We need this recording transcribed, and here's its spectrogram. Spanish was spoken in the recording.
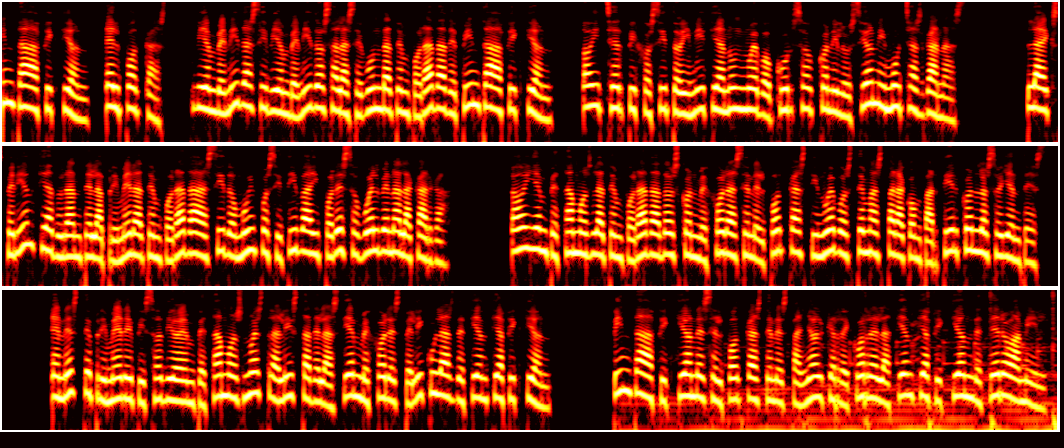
Pinta a Ficción, el podcast. Bienvenidas y bienvenidos a la segunda temporada de Pinta a Ficción. Hoy Cherp y Josito inician un nuevo curso con ilusión y muchas ganas. La experiencia durante la primera temporada ha sido muy positiva y por eso vuelven a la carga. Hoy empezamos la temporada 2 con mejoras en el podcast y nuevos temas para compartir con los oyentes. En este primer episodio empezamos nuestra lista de las 100 mejores películas de ciencia ficción. Pinta a Ficción es el podcast en español que recorre la ciencia ficción de 0 a 1000.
